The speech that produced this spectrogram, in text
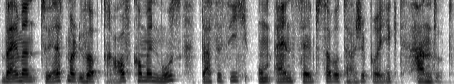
weil man zuerst mal überhaupt draufkommen muss, dass es sich um ein Selbstsabotageprojekt handelt.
